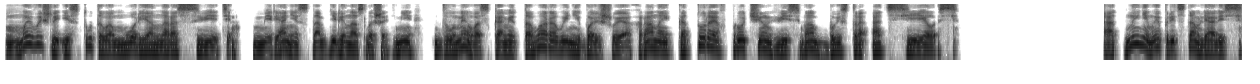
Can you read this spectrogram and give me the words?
Мы вышли из Тутого моря на рассвете. Миряне снабдили нас лошадьми, двумя восками товаров и небольшой охраной, которая, впрочем, весьма быстро отсеялась. Отныне мы представлялись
